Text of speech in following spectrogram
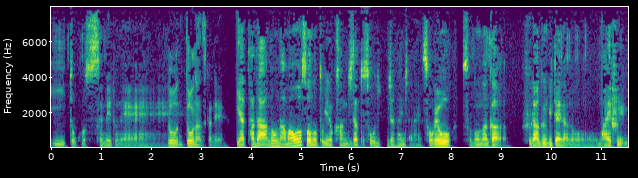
い、いいとこ攻めるね。どう、どうなんですかね。いや、ただあの生放送の時の感じだとそうじゃないんじゃない？それを、そのなんか、フラグみたいなのを前振り、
